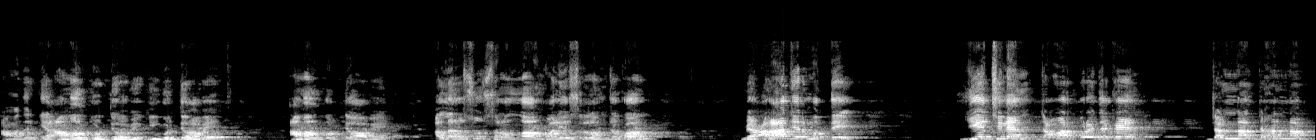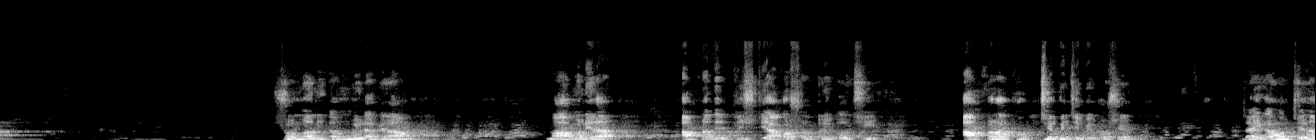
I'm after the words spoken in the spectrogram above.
আমাদেরকে আমল করতে হবে। কি করতে হবে? আমল করতে হবে। আল্লাহ রসুল ওয়াসাল্লাম যখন মেরাজের মধ্যে গিয়েছিলেন, যাওয়ার পরে দেখেন জান্নাত জাহান্নাম সম্মানিত মহিলা গ্রাম মা বোনেরা, আপনাদের দৃষ্টি আকর্ষণ করে বলছি, আপনারা খুব চেপে চেপে বসেন। জায়গা হচ্ছে না,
